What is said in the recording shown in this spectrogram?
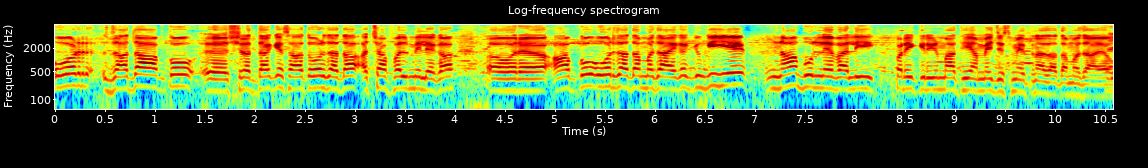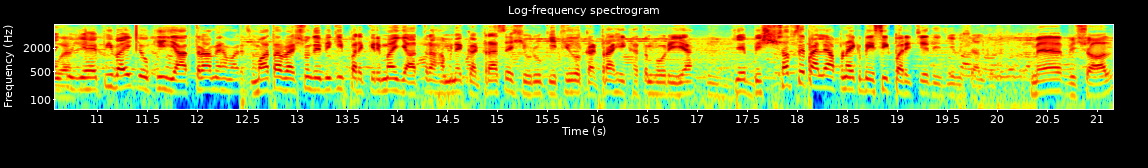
और ज़्यादा आपको श्रद्धा के साथ और ज़्यादा अच्छा फल मिलेगा और आपको और ज़्यादा मज़ा आएगा क्योंकि ये ना भूलने वाली परिक्रमा थी हमें जिसमें इतना ज़्यादा मज़ा आया हुआ है। ये हैप्पी भाई जो कि यात्रा में हमारे माता वैष्णो देवी की परिक्रमा यात्रा हमने कटरा से शुरू की थी और कटरा ही खत्म हो रही है। ये विश- सबसे पहले अपना एक बेसिक परिचय दीजिए विशाल को। मैं Vishal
